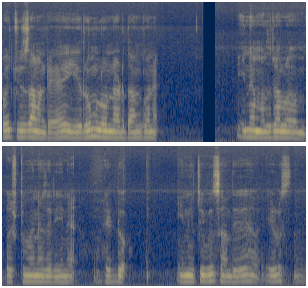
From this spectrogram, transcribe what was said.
పోయి చూసామంటే ఈ రూమ్లో ఉన్నాడు దానికోనే ఈయన మధురాలో ఫస్ట్ మేనేజర్ ఈయనే హెడ్ ఈయన చూపిస్తుంది ఏడుస్తుంది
